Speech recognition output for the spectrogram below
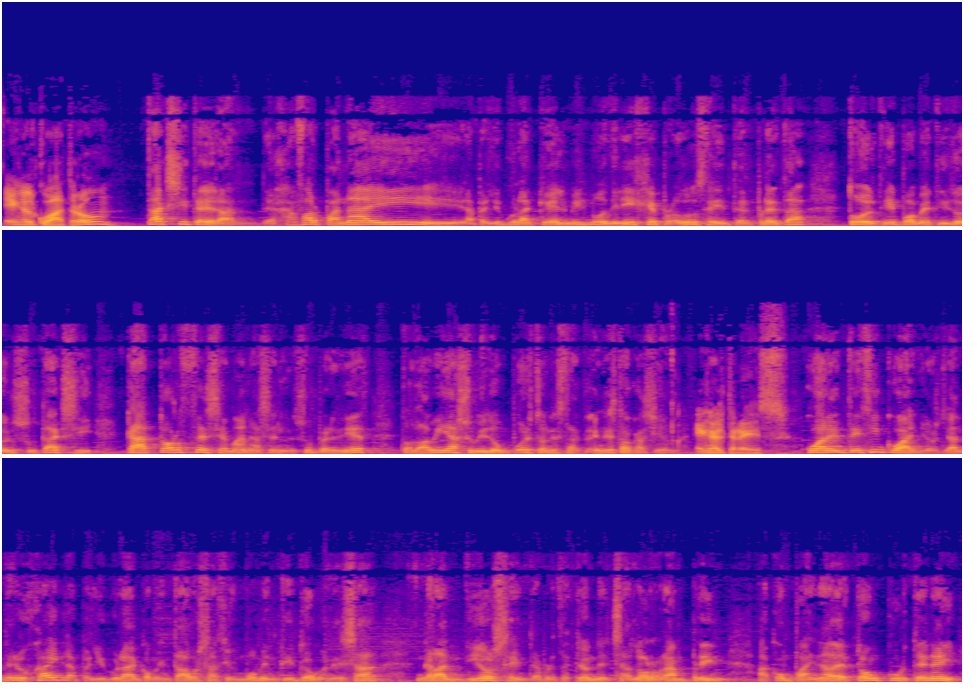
En el 4. Taxi Teherán, de Jafar Panahi, la película que él mismo dirige, produce e interpreta, todo el tiempo metido en su taxi. 14 semanas en el Super 10, todavía ha subido un puesto en esta, en esta ocasión. En el 3. 45 años de Andrew Hyde, la película que comentábamos hace un momentito con esa grandiosa interpretación de Charlotte Rampling, acompañada de Tom Courtenay.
